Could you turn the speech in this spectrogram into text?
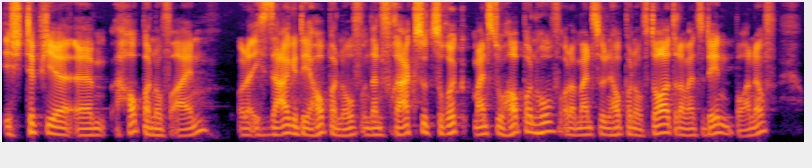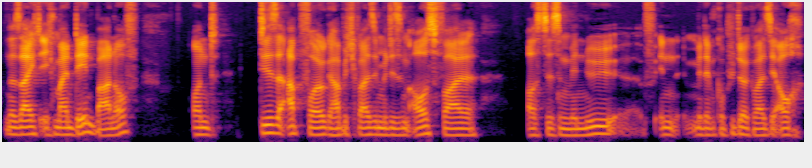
ich tippe hier ähm, Hauptbahnhof ein oder ich sage dir Hauptbahnhof und dann fragst du zurück, meinst du Hauptbahnhof oder meinst du den Hauptbahnhof dort oder meinst du den Bahnhof? Und dann sage ich, ich meine den Bahnhof. Und diese Abfolge habe ich quasi mit diesem Auswahl aus diesem Menü äh, in, mit dem Computer quasi auch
